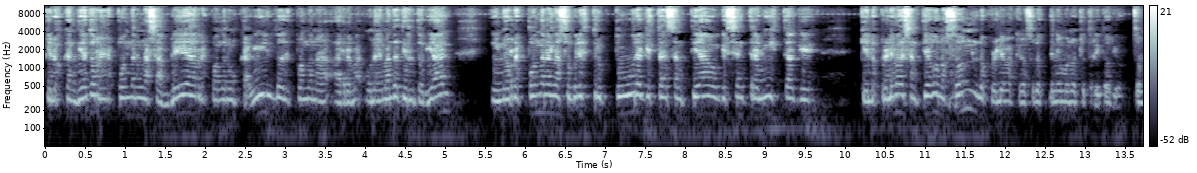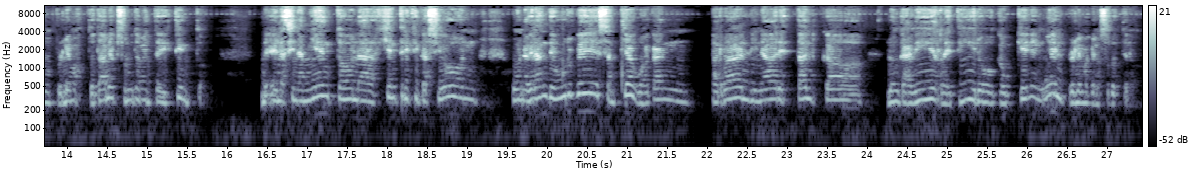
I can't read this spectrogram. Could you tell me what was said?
que los candidatos respondan a una asamblea, respondan a un cabildo, respondan a, una demanda territorial y no respondan a la superestructura que está en Santiago, que es centralista, que, que los problemas de Santiago no son los problemas que nosotros tenemos en nuestro territorio, son problemas totales, absolutamente distintos el hacinamiento, la gentrificación, una grande urbe, Santiago, acá en Parral, Linares, Talca, Longaví, Retiro, Cauquenes, no es el problema que nosotros tenemos.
